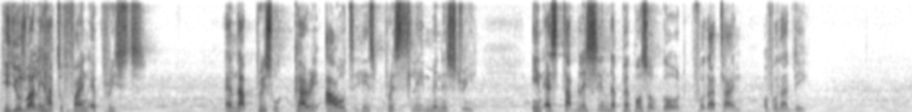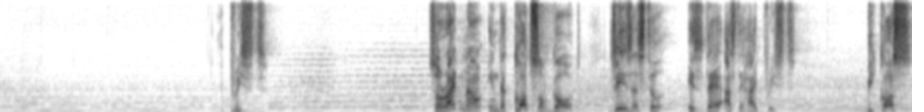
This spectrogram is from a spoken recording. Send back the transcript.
he usually had to find a priest. And that priest will carry out his priestly ministry in establishing the purpose of God for that time or for that day. A priest. So, right now, in the courts of God, Jesus still is there as the high priest because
